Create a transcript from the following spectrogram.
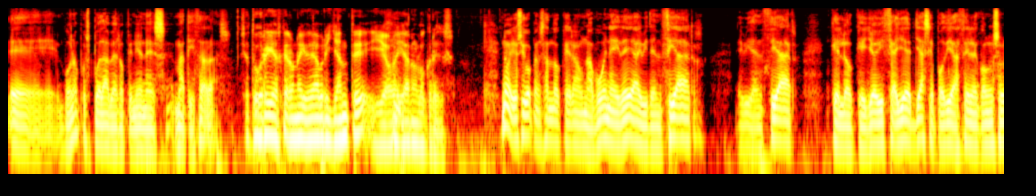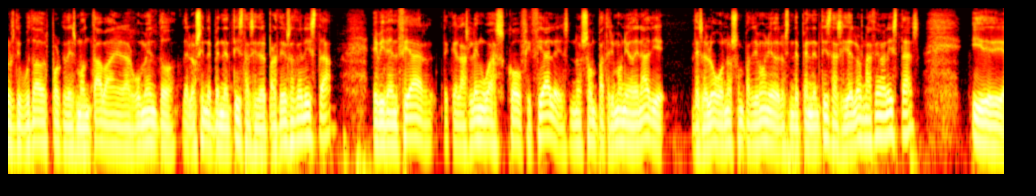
eh, bueno, pues puede haber opiniones matizadas. Si tú creías que era una idea brillante y ahora ya no lo crees. No, yo sigo pensando que era una buena idea evidenciar, evidenciar que lo que yo hice ayer ya se podía hacer en el Congreso de los Diputados porque desmontaba el argumento de los independentistas y del Partido Socialista, evidenciar de que las lenguas cooficiales no son patrimonio de nadie, desde luego no son patrimonio de los independentistas y de los nacionalistas, y,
